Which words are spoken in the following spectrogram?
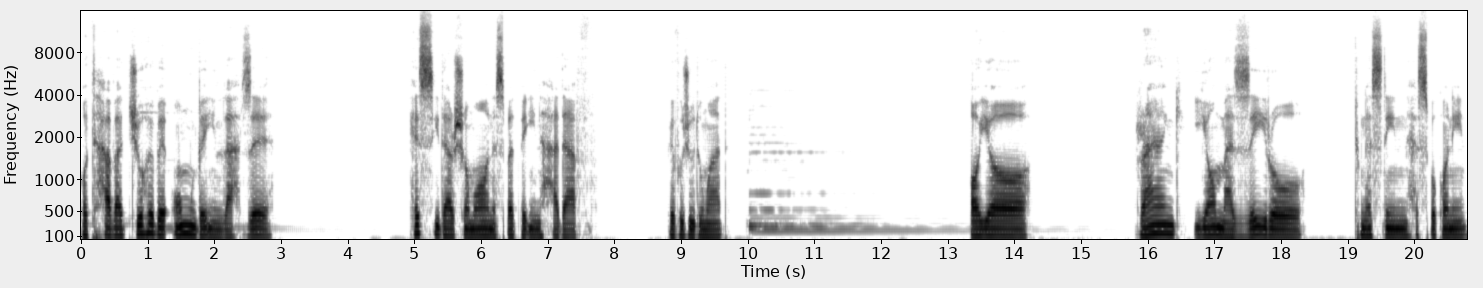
با توجه به عمق این لحظه حسی در شما نسبت به این هدف به وجود اومد؟ آیا رنگ یا مزه ای رو تونستین حس بکنین؟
